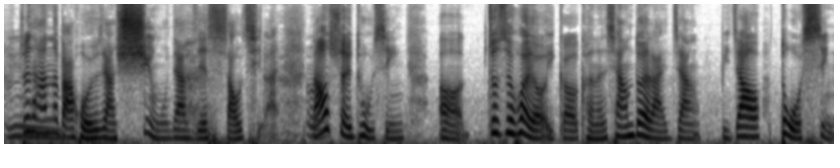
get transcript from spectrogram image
嗯、就是它那把火就这样咻这样直接烧起来。然后水土型。呃，就是会有一个可能相对来讲比较惰性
